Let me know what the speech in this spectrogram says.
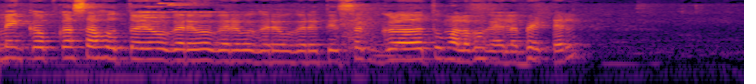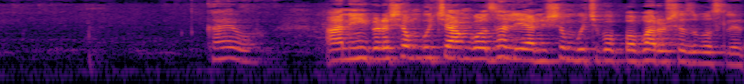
मेकअप कसा होतोय वगैरे वगैरे वगैरे वगैरे ते सगळं तुम्हाला बघायला भेटेल. काय हो? आणि इकडे शंभूची आंघोळ झाली आणि शंभूचे पप्पा बारुशाच बसलेत.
